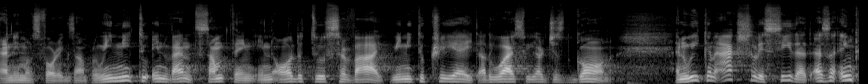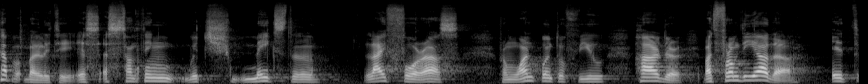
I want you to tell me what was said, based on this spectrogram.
animals, for example. We need to invent something in order to survive. We need to create, otherwise, we are just gone. And we can actually see that as an incapability, as, as something which makes the life for us, from one point of view, harder. But from the other, it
